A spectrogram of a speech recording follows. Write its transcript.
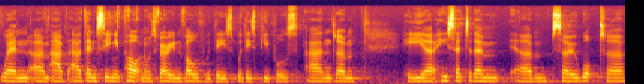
when um, our, our then senior partner was very involved with these with these pupils, and um, he uh, he said to them, um, "So what?" Uh,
